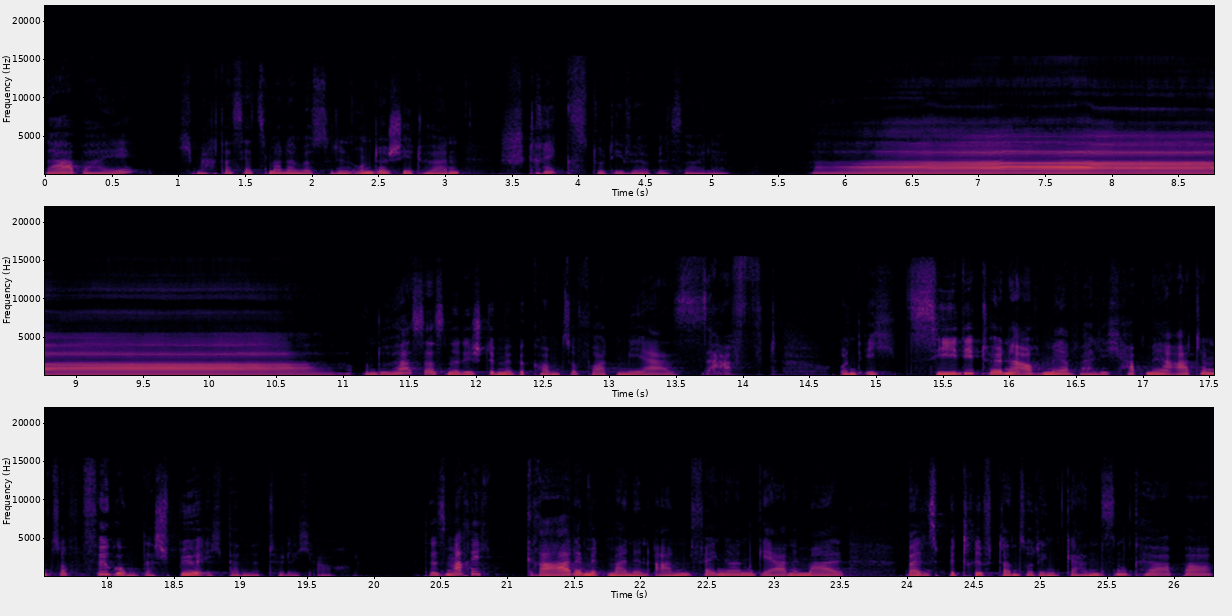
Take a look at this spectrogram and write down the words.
dabei, ich mache das jetzt mal, dann wirst du den Unterschied hören, streckst du die Wirbelsäule. Und du hörst das, ne? Die Stimme bekommt sofort mehr Saft und ich ziehe die Töne auch mehr, weil ich habe mehr Atem zur Verfügung. Das spüre ich dann natürlich auch. Das mache ich gerade mit meinen Anfängern gerne mal, weil es betrifft dann so den ganzen Körper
